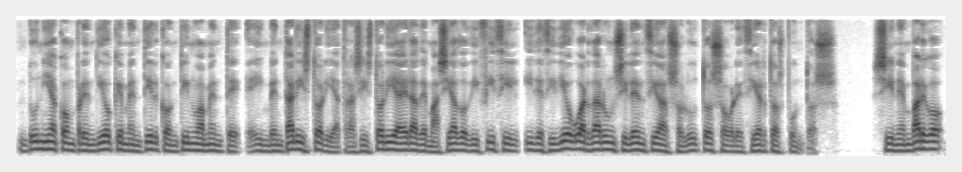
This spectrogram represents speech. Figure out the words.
Dunia comprendió que mentir continuamente e inventar historia tras historia era demasiado difícil y decidió guardar un silencio absoluto sobre ciertos puntos. Sin embargo,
